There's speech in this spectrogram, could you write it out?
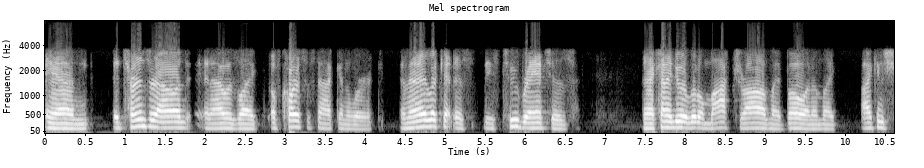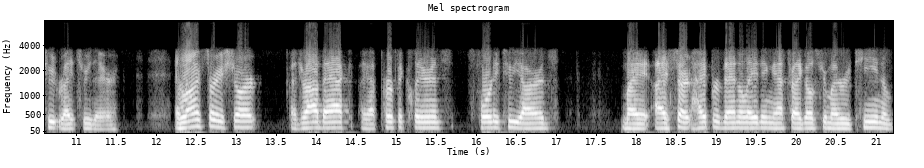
and it turns around, and I was like, of course it's not going to work. And then I look at this these two branches and I kind of do a little mock draw of my bow, and I'm like, I can shoot right through there. And long story short, I draw back. I got perfect clearance. It's 42 yards. My I start hyperventilating after I go through my routine of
